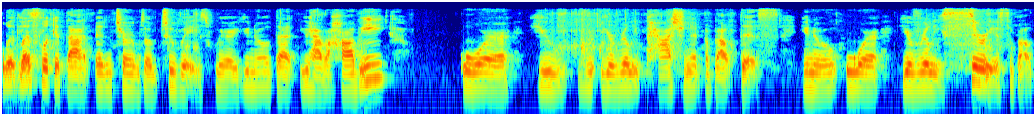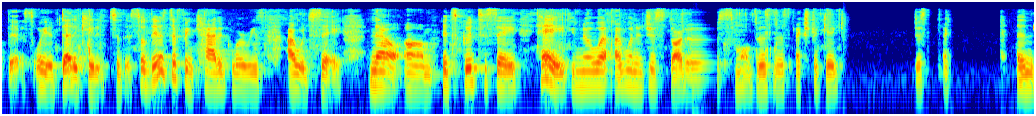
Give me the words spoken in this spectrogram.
let, let's look at that in terms of two ways where you know that you have a hobby or you you're really passionate about this you know or you're really serious about this or you're dedicated to this. So there's different categories i would say. Now um, it's good to say hey you know what? I want to just start a small business extra gig just and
